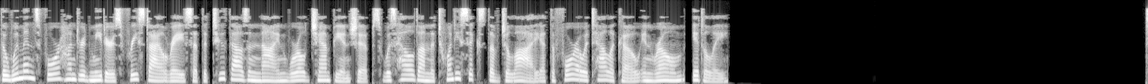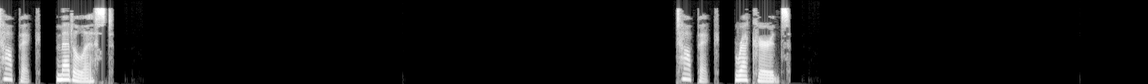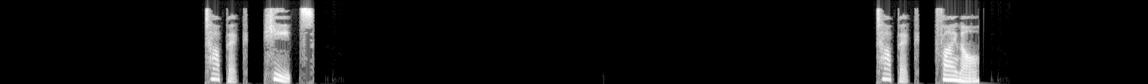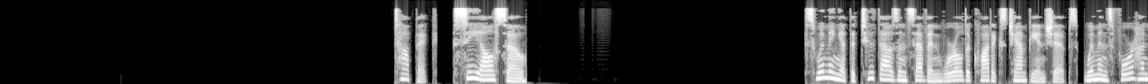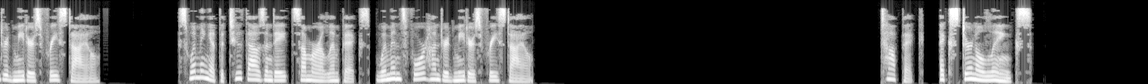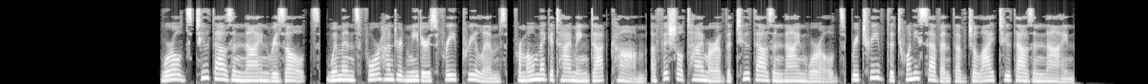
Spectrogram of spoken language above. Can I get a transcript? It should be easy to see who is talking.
Speaker 1: The women's 400 meters freestyle race at the 2009 World Championships was held on the 26th of July at the Foro Italico in Rome, Italy. Topic: Medalist. Topic: Records. Topic: Heats. Topic: Final. Topic: See also. Swimming at the 2007 World Aquatics Championships, women's 400 meters freestyle. Swimming at the 2008 Summer Olympics, women's 400 meters freestyle. Topic: External links. World's 2009 results, women's 400 meters free prelims from omegatiming.com, official timer of the 2009 Worlds, retrieved the 27th of July 2009.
